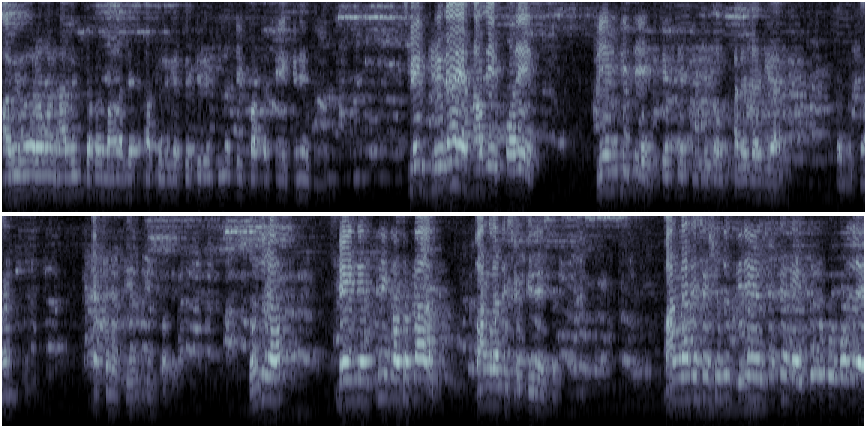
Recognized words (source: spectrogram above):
হাবিবুর রহমান হাবিব যখন বাংলাদেশ ছাত্রলীগের প্রেসিডেন্ট ছিল সেই কথা সে এখানে বলেছে সেই ঘৃণায় হাবিব পরে বিএনপিতে দেশনেত্রী বেগম খালেদা জিয়ার এখনও বিএনপি করে বন্ধুরা সেই নেত্রী গতকাল বাংলাদেশে ফিরে এসেছে। বাংলাদেশে শুধু ফিরে এসেছেন এইটুকু বললে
